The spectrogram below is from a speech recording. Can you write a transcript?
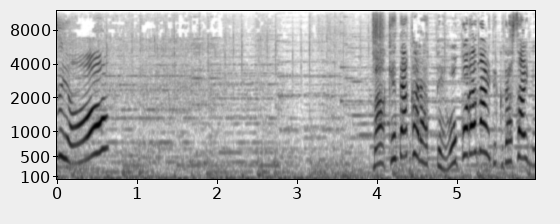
ますよ。負けたからって怒らないでくださいね。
